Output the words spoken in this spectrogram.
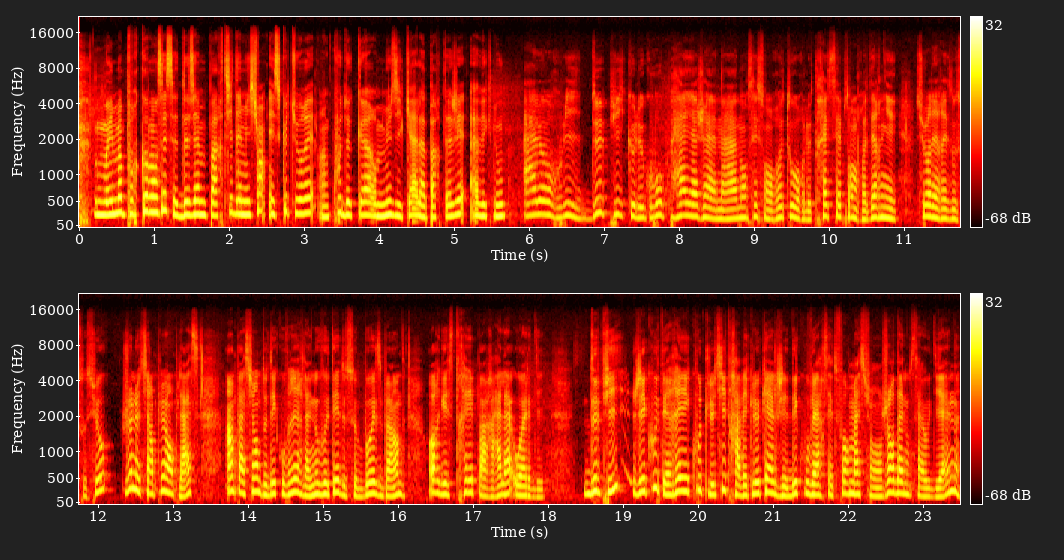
Oumaïma, pour commencer cette deuxième partie d'émission, est-ce que tu aurais un coup de cœur musical à partager avec nous? Alors oui, depuis que le groupe Hayajan a annoncé son retour le 13 septembre dernier sur les réseaux sociaux, je ne tiens plus en place, impatient de découvrir la nouveauté de ce boys band orchestré par Ala Ouardi. Depuis, j'écoute et réécoute le titre avec lequel j'ai découvert cette formation jordano-saoudienne,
